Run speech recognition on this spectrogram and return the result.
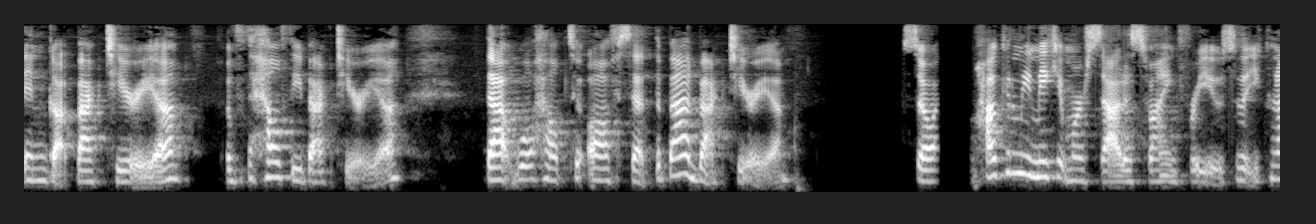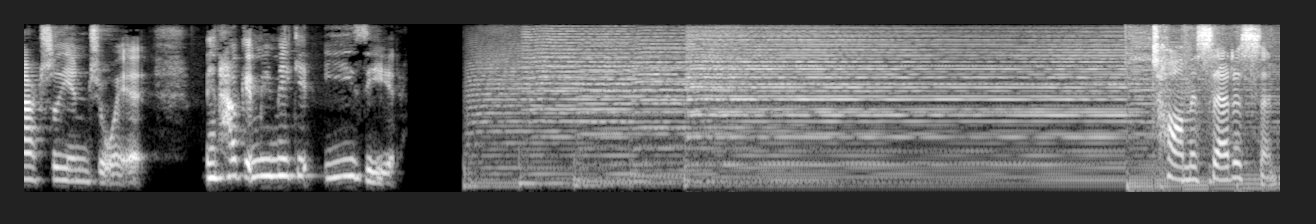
in gut bacteria of the healthy bacteria that will help to offset the bad bacteria. So how can we make it more satisfying for you so that you can actually enjoy it? And how can we make it easy? Thomas Edison,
